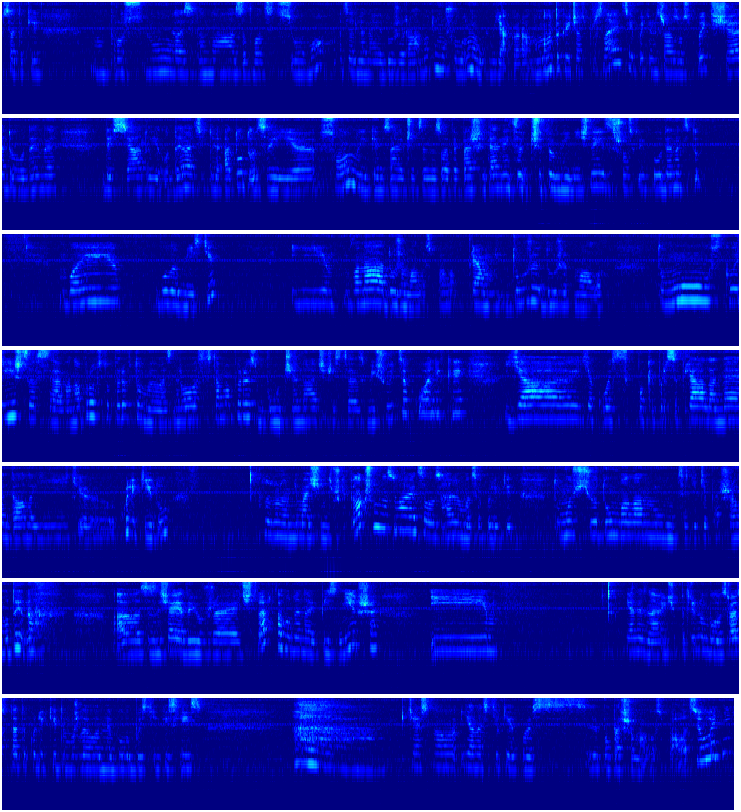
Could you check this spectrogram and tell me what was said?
все-таки проснулась вона за 27, а це для неї дуже рано, тому що, ну, як рано, вона в такий час просинається і потім зразу спить ще до години 10, 11, а тут оцей е, сон, ну, який не знаю, чи це назвати перший день, чи другий нічний, з 6 по 11. Ми були в місті. І вона дуже мало спала. Прям дуже-дуже мало. Тому, скоріш за все, вона просто перевтомилась. Нервова система перезбуджена, через це збільшуються коліки. Я якось, поки присипляла, не дала їй е, колікіду. Тут воно в Німеччині трошки по-інакшому називається, але в загальному це колікід. Тому що думала, ну це тільки перша година. А зазвичай я даю вже четверта година і пізніше. І я не знаю, чи потрібно було зразу дати колікіди, можливо, не було б стільки сліз. Чесно, я настільки якось, по-перше, мало спала сьогодні.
